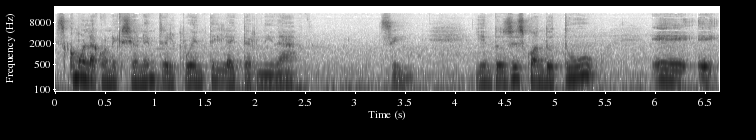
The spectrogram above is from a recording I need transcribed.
es como la conexión entre el puente y la eternidad. ¿Sí? Y entonces cuando tú eh, eh,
